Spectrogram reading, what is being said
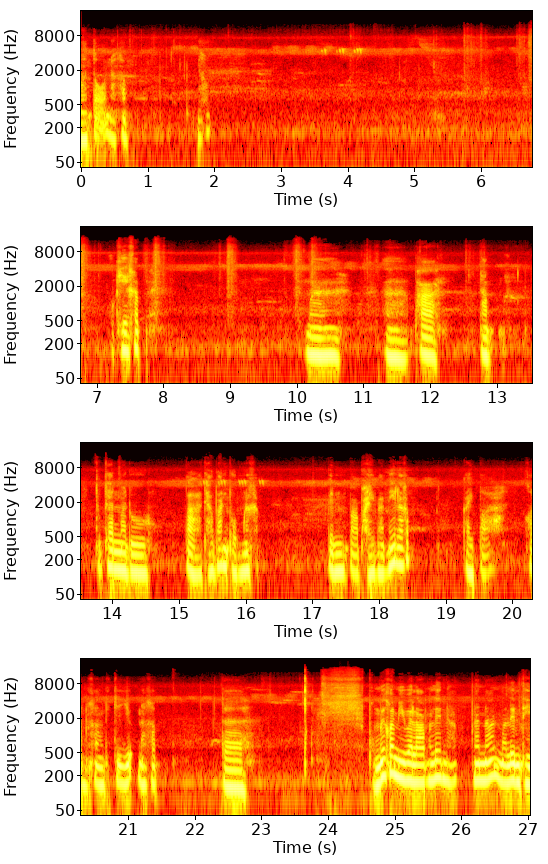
มาต่อนะครับโอเคครับ มาาพานำทุกท่านมาดูป่าแถวบ้านผมนะครับ เป็นป่าไผ่แบบนี้แหละครับ ไก่ป่าค่อนข้างที่จะเยอะนะครับ แต่ ผมไม่ค่อยมีเวลามาเล่นนะครับ นานๆมาเล่นที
